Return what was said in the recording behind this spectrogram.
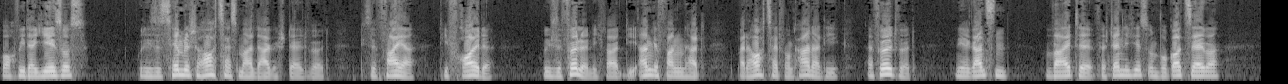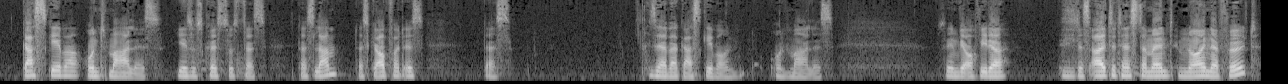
wo auch wieder Jesus, wo dieses himmlische Hochzeitsmahl dargestellt wird, diese Feier, die Freude, wo diese Fülle, nicht wahr, die angefangen hat bei der Hochzeit von Kana, die erfüllt wird, in ihrer ganzen Weite verständlich ist und wo Gott selber Gastgeber und Mahl ist. Jesus Christus, das das Lamm, das geopfert ist, das selber Gastgeber und, und Mahl ist. Sehen wir auch wieder, wie sich das Alte Testament im Neuen erfüllt,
